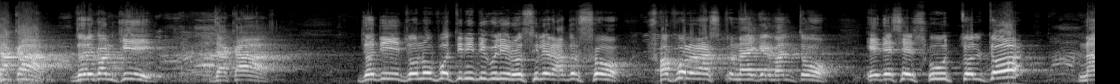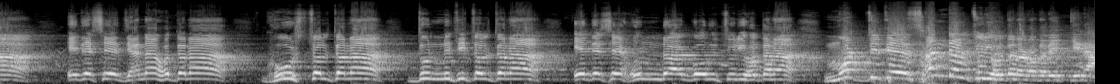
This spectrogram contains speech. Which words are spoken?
জাকাত। যেরকম কি? জাকাত। যদি জনপ্রতিনিধিগুলি রসুলের আদর্শ সফল রাষ্ট্রনায়কের মানত। এদেশে সুদ চলতো না, এদেশে জানা হতো না, ঘুষ চলতো না, দুর্নীতি চলতো না, এদেশে হুন্ডা গরু চুরি হতো না, মসজিদে স্যান্ডেল চুরি হতো না কথা ঠিক কিনা?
